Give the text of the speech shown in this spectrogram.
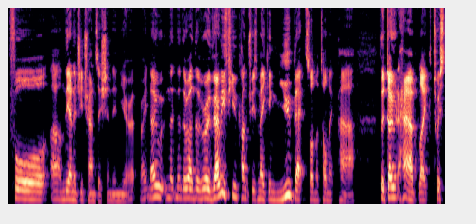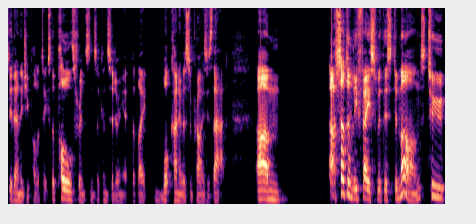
for um, the energy transition in Europe. Right? No, no, there are there are very few countries making new bets on atomic power that don't have like twisted energy politics. The Poles, for instance, are considering it, but like, what kind of a surprise is that? Um, are suddenly faced with this demand to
